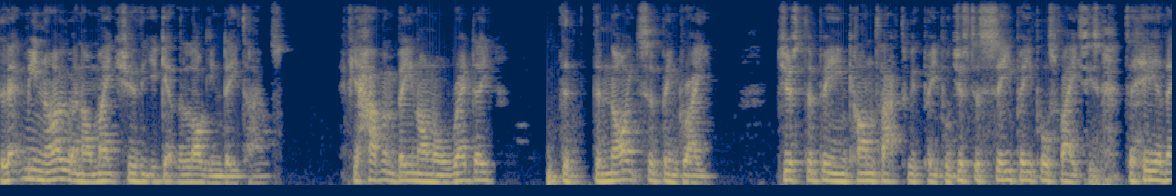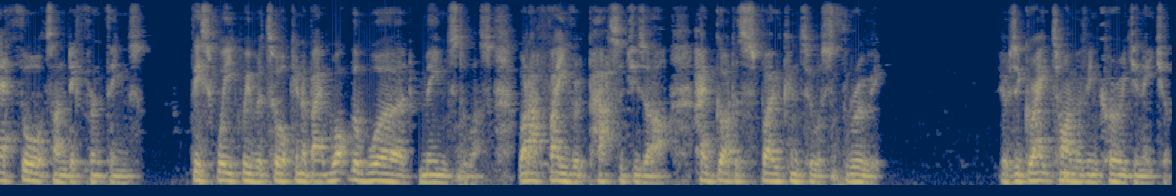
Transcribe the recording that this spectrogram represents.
Let me know and I'll make sure that you get the login details. If you haven't been on already, the, the nights have been great. Just to be in contact with people, just to see people's faces, to hear their thoughts on different things. This week we were talking about what the word means to us, what our favourite passages are, how God has spoken to us through it. It was a great time of encouraging each other.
